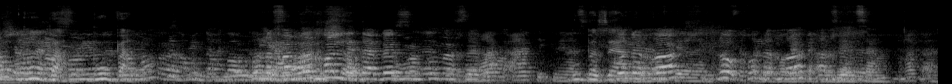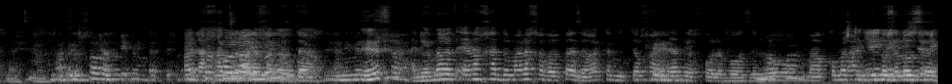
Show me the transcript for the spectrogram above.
נכון, בובה, בובה. כל אחד יכול לדבר במקום זה אחר. רק את תתני בובה לעצמך. זה כל את. לא, כל לא אחד אחרת. רק את לעצמך. לא. אני איך? מנסה. אני אומרת, אין אחת דומה לחברתה, זה רק מתוך כן. העניין יכול לבוא, זה לא, נכון. מה- כל מה שתגיד לו זה לא זה.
